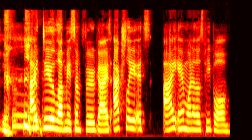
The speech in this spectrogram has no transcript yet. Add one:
I do love me some food, guys. Actually, it's I am one of those people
